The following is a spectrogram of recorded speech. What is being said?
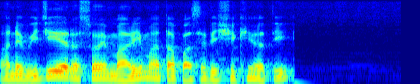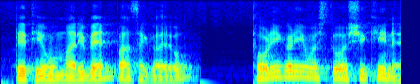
અને વિજીએ રસોઈ મારી માતા પાસેથી શીખી હતી. તેથી હું મારી બેન પાસે ગયો, થોડી ઘણી વસ્તુઓ શીખીને,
